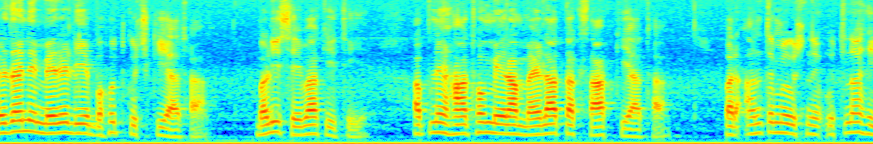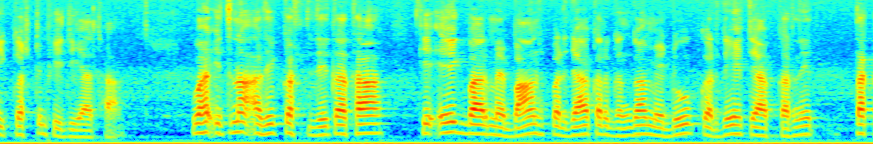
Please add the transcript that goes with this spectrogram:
हृदय ने मेरे लिए बहुत कुछ किया था। बड़ी सेवा की थी। अपने हाथों मेरा मैला तक साफ़ किया था, पर अंत में उसने उतना ही कष्ट भी दिया था। वह इतना अधिक कष्ट देता था कि एक बार मैं बाँध पर जाकर गंगा में डूब कर देह त्याग करने तक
